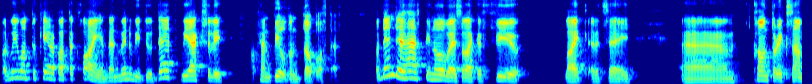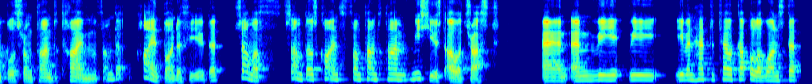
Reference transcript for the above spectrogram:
but we want to care about the client. And when we do that we actually can build on top of that but then there has been always like a few like let's say um, counter examples from time to time from the client point of view that some of some of those clients from time to time misused our trust. And and we we even had to tell a couple of ones that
